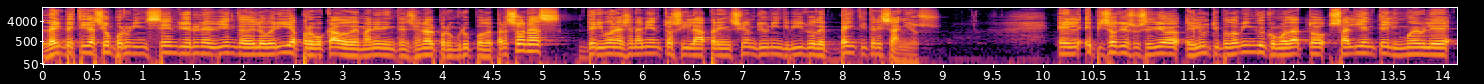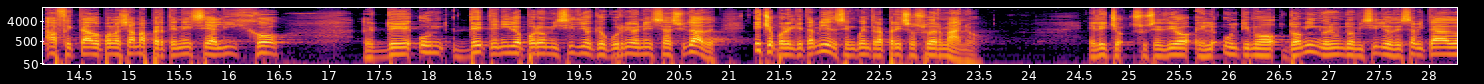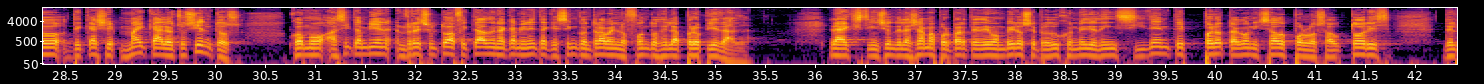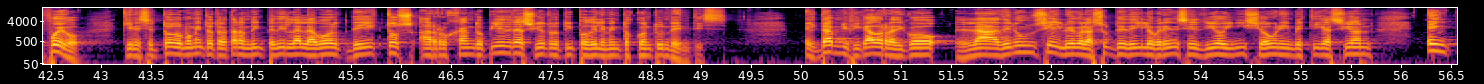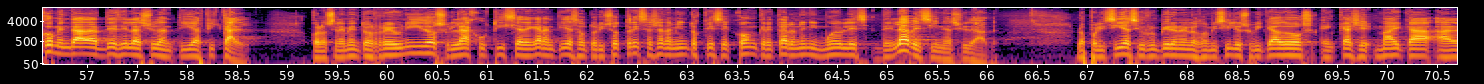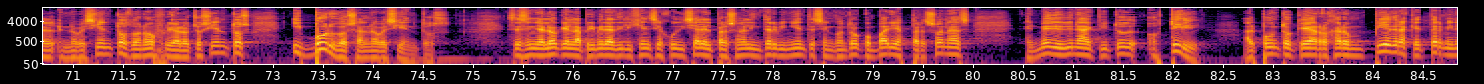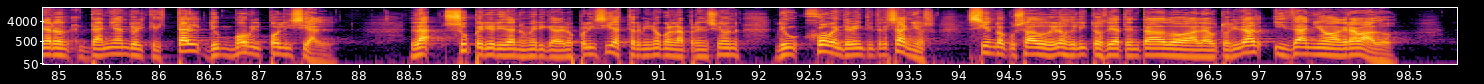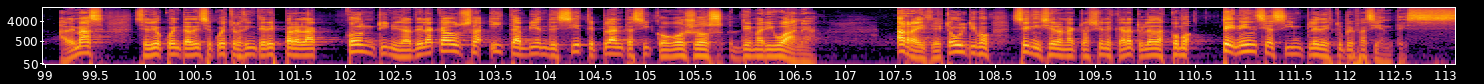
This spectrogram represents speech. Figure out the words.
La investigación por un incendio en una vivienda de Lobería provocado de manera intencional por un grupo de personas derivó en allanamientos y la aprehensión de un individuo de 23 años. El episodio sucedió el último domingo y como dato saliente el inmueble afectado por las llamas pertenece al hijo de un detenido por homicidio que ocurrió en esa ciudad, hecho por el que también se encuentra preso su hermano. El hecho sucedió el último domingo en un domicilio deshabitado de calle Maica al 800, como así también resultó afectada una camioneta que se encontraba en los fondos de la propiedad. La extinción de las llamas por parte de bomberos se produjo en medio de incidentes protagonizados por los autores del fuego, quienes en todo momento trataron de impedir la labor de estos arrojando piedras y otro tipo de elementos contundentes. El damnificado radicó la denuncia y luego la subdedí Loberense dio inicio a una investigación encomendada desde la ayudantía fiscal. Con los elementos reunidos, la justicia de garantías autorizó tres allanamientos que se concretaron en inmuebles de la vecina ciudad. Los policías irrumpieron en los domicilios ubicados en calle Maica al 900, Donofrio al 800 y Burgos al 900. Se señaló que en la primera diligencia judicial el personal interviniente se encontró con varias personas en medio de una actitud hostil, al punto que arrojaron piedras que terminaron dañando el cristal de un móvil policial. La superioridad numérica de los policías terminó con la aprehensión de un joven de 23 años, siendo acusado de los delitos de atentado a la autoridad y daño agravado. Además, se dio cuenta de secuestros de interés para la continuidad de la causa y también de siete plantas y cogollos de marihuana. A raíz de esto último, se iniciaron actuaciones caratuladas como tenencia simple de estupefacientes.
